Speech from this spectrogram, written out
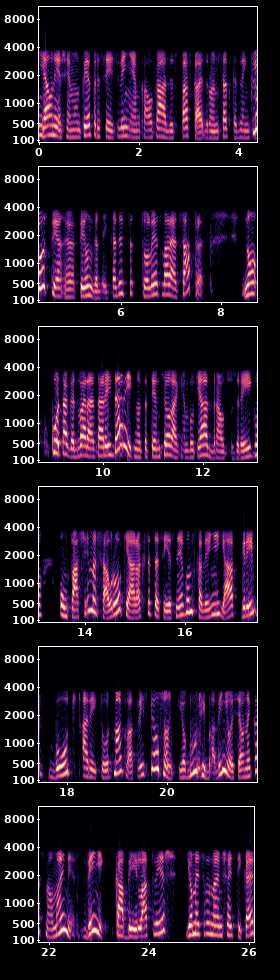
jauniešiem un pieprasījis viņiem kaut kādas paskaidrojumus, tad, kad viņi kļūst pie, eh, pilngadīgi, tad es to lietu varētu saprast. Nu, ko tagad varētu arī darīt? Nu, tad tiem cilvēkiem būtu jāatbrauc uz Rīgu un pašiem ar savu roku jāraksta tas iesniegums, ka viņi jā, grib būt arī turpmāk Latvijas pilsoņi, jo būtībā viņos jau nekas nav mainījies. Viņi, kā bija latvieši, jo mēs runājam šeit tikai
